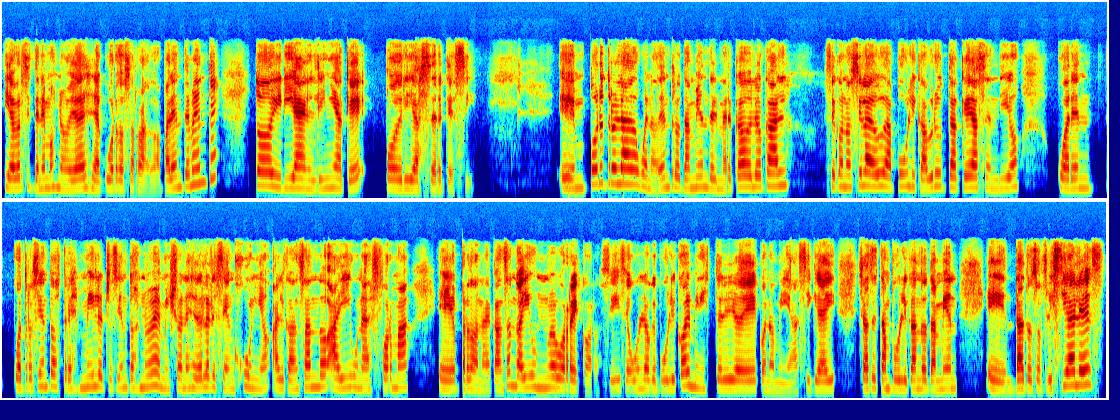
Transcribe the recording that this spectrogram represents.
y a ver si tenemos novedades de acuerdo cerrado. Aparentemente todo iría en línea que podría ser que sí. Em, por otro lado, bueno, dentro también del mercado local, se conoció la deuda pública bruta que ascendió 403.809 millones de dólares en junio, alcanzando ahí una forma, eh, perdón, alcanzando ahí un nuevo récord, ¿sí? según lo que publicó el Ministerio de Economía. Así que ahí ya se están publicando también eh, datos oficiales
